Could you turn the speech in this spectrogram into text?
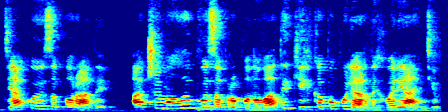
Дякую за поради. А чи могли б ви запропонувати кілька популярних варіантів?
